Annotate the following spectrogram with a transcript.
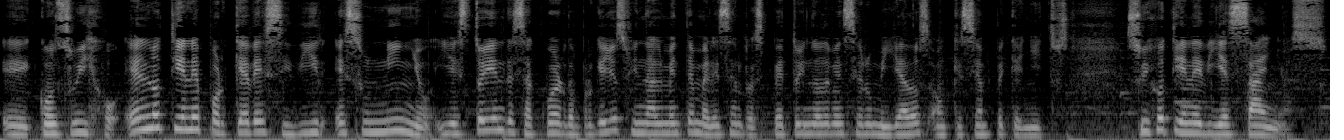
eh, con su hijo. Él no tiene por qué decidir, es un niño y estoy en desacuerdo porque ellos finalmente merecen respeto y no deben ser humillados aunque sean pequeñitos. Su hijo tiene 10 años.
